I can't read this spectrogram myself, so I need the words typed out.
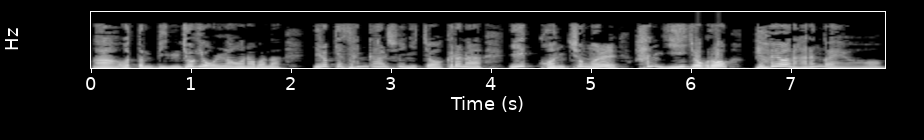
아 어떤 민족이 올라오나 보다 이렇게 생각할 수는 있죠. 그러나 이 곤충을 한 이족으로 표현하는 거예요.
